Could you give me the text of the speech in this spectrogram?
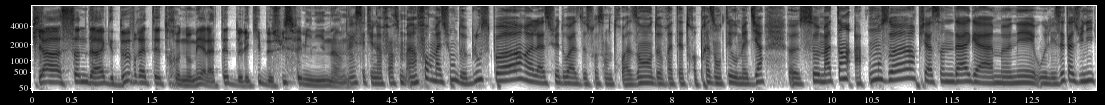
Pia Sundag devrait être nommée à la tête de l'équipe de Suisse féminine. C'est une information de Blue Sport. La Suédoise de 63 ans devrait être présentée aux médias euh, ce matin à 11h. Pia Sundag a mené les États-Unis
